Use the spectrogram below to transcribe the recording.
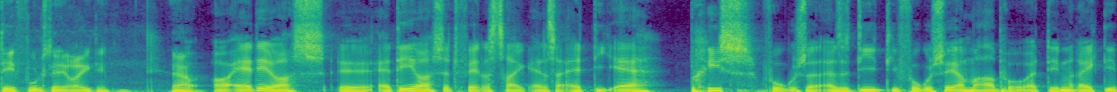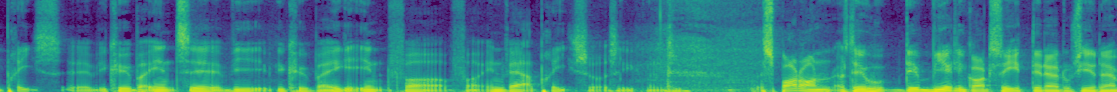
Det er fuldstændig rigtigt. Ja. Og, og er det også øh, er det også et fællestræk, altså at de er prisfokuseret, altså de, de fokuserer meget på, at det er den rigtige pris, øh, vi køber ind til, vi, vi køber ikke ind for, for enhver pris, så at sige. Spot on. Altså, det, er det er virkelig godt set, det der, du siger der.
